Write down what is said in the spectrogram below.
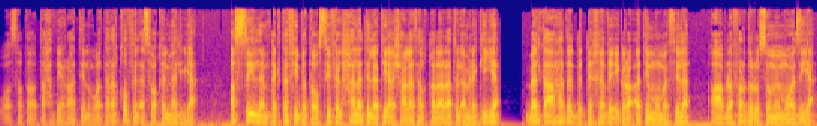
وسط تحذيرات وترقب في الأسواق المالية الصين لم تكتفي بتوصيف الحالة التي أشعلتها القرارات الأمريكية بل تعهدت باتخاذ إجراءات مماثلة عبر فرض رسوم موازية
